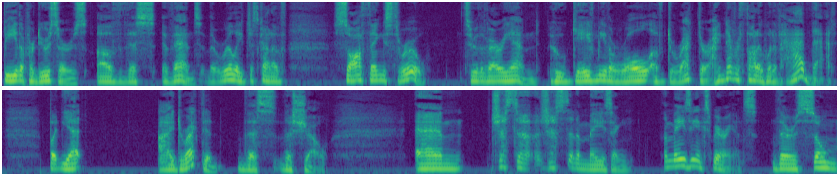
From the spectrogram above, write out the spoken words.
be the producers of this event that really just kind of saw things through to the very end, who gave me the role of director. I never thought I would have had that, but yet I directed this this show. And just a just an amazing amazing experience. There's so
